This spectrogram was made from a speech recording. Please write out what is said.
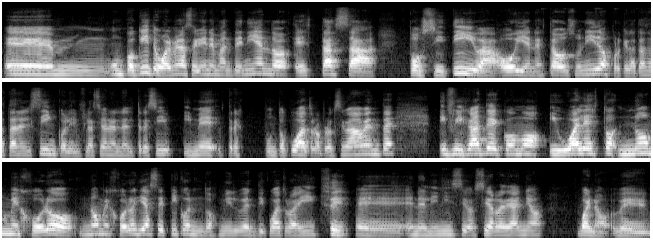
eh, un poquito, o al menos se viene manteniendo, es tasa positiva hoy en Estados Unidos, porque la tasa está en el 5, la inflación en el 3 y y me- 3.4 aproximadamente, y fíjate cómo igual esto no mejoró, no mejoró y hace pico en 2024 ahí, Sí, eh, en el inicio, cierre de año. Bueno, eh,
